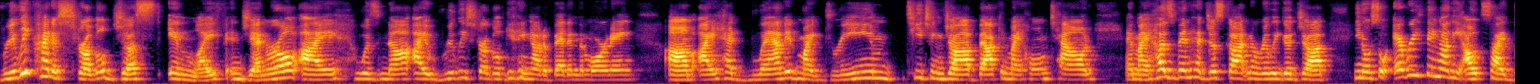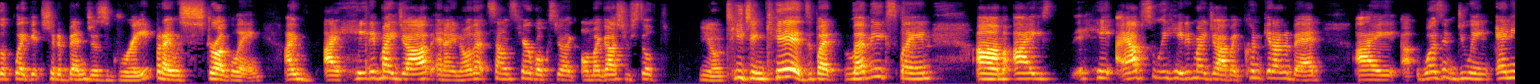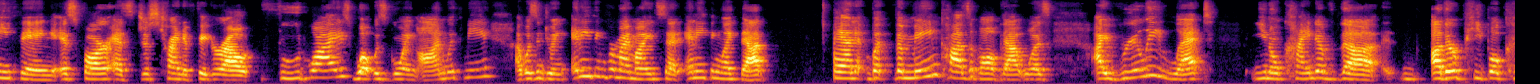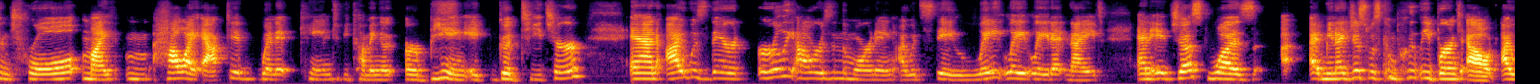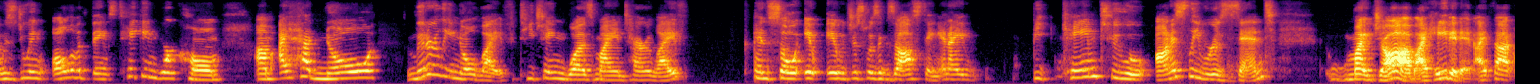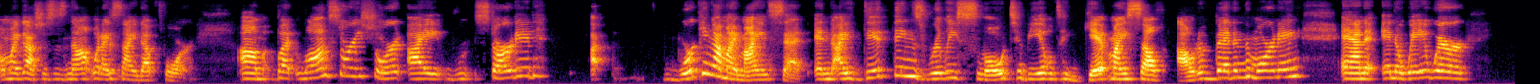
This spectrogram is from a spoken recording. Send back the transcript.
really kind of struggled just in life in general. I was not, I really struggled getting out of bed in the morning. Um, I had landed my dream teaching job back in my hometown, and my husband had just gotten a really good job. You know, so everything on the outside looked like it should have been just great, but I was struggling. I I hated my job, and I know that sounds terrible because you're like, oh my gosh, you're still, you know, teaching kids. But let me explain. Um, I hate, I absolutely hated my job. I couldn't get out of bed. I uh, wasn't doing anything as far as just trying to figure out food wise what was going on with me. I wasn't doing anything for my mindset, anything like that. And but the main cause of all of that was I really let you know kind of the other people control my how I acted when it came to becoming a, or being a good teacher. And I was there early hours in the morning. I would stay late, late, late at night. And it just was I mean, I just was completely burnt out. I was doing all of the things, taking work home. Um, I had no, literally no life. Teaching was my entire life. And so it, it just was exhausting. And I became to honestly resent my job. I hated it. I thought, oh my gosh, this is not what I signed up for. Um, but long story short, I started working on my mindset and I did things really slow to be able to get myself out of bed in the morning and in a way where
